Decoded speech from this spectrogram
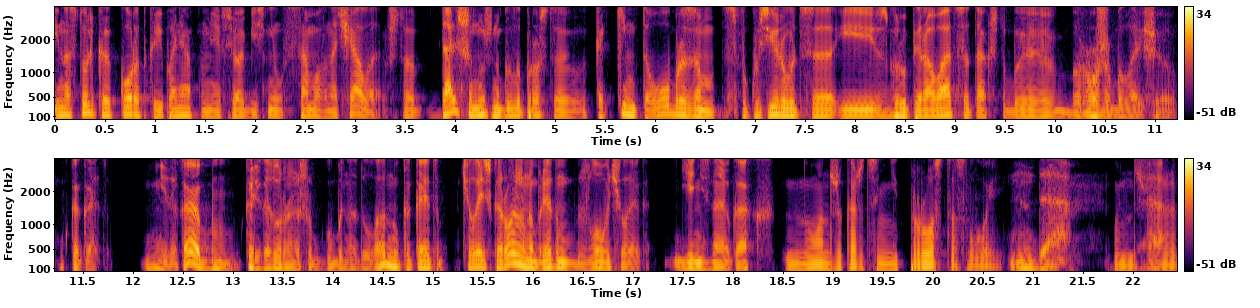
и настолько коротко и понятно мне все объяснил с самого начала, что дальше нужно было просто каким-то образом сфокусироваться и сгруппироваться так, чтобы рожа была еще какая-то. Не такая карикатурная, чтобы губы надула, а ну какая-то человеческая рожа, но при этом злого человека. Я не знаю как. Но он же, кажется, не просто злой. Да. Он же А,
